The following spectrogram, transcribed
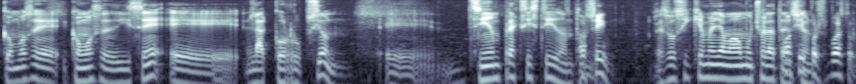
¿cómo se, cómo se dice? Eh, la corrupción eh, siempre ha existido, Oh, Antonio. sí, Eso sí que me ha llamado mucho la oh, sí, atención. por supuesto.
